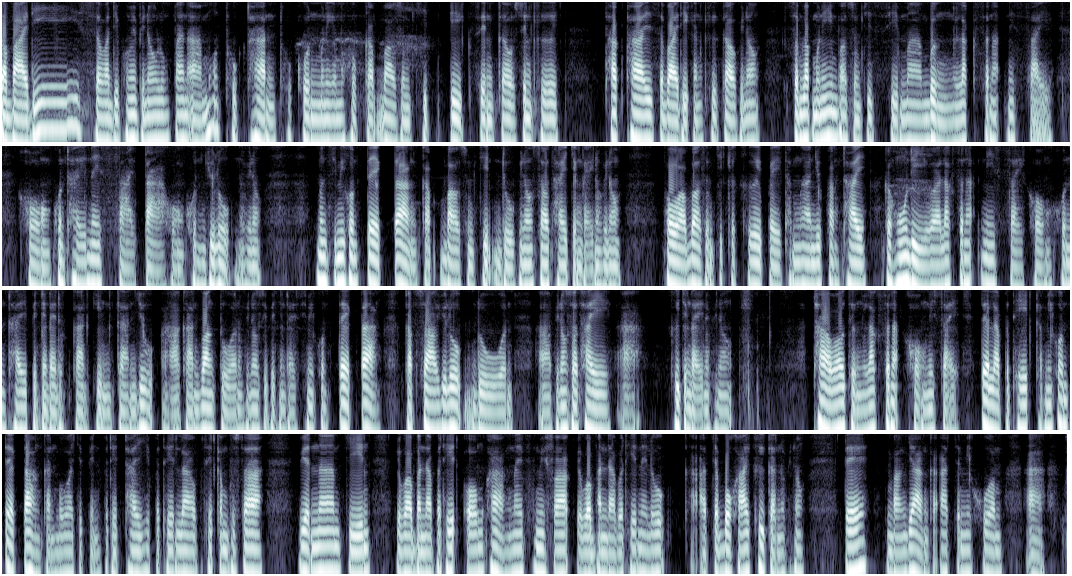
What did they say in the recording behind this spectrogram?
สบายดี สวัสดีพ่อแม่พี่น้องลุงปานอาโมทุกท่านทุกคนวันนี้มาพบกับบ่าวสมจิตอีกเส้นเก่าเส้นเคย ทักทายสบายดีกันคือเก่าพี่น้องสำหรับมื้อนี้บ่าวสมจิตสิมาเบิ่งลักษณะนิสัยของคนไทยในสายตาของคนยุโรปนะพี่น้องมันสิมีความแตกต่างกับบ่าวสมจิตดูพี่น้องชาวไทยจังไดเนาะพี่น้อง เพราะว่าบ่าวสมจิตก็เคยไปทำงานอยู่พังไทย ก็รู้ดีว่าลักษณะนิสัยของคนไทยเป็นจังไดในการกินการอยู่อาการวางตัวเนาะพี่น้องสิเป็นจังไดสิมีความแตกต่างกับชาวยุโรปดูนอ่าพี่น้องชาวไทยอ่าคือจังไดนะพี่น้อง ถ้าว่าถึงลักษณะของนิสัย แต่ละประเทศก็มีความแตกต่างกันบ่ว่าจะเป็นประเทศไทย ประเทศลาว ประเทศกัมพูชา เวียดนาม จีน หรือว่าบรรดาประเทศอ้อมข้างในภูมิภาค หรือว่าบรรดาประเทศในโลก ก็อาจจะบคล้ายคือกันนะพี่น้อง แต่บางอย่างก็อาจจะมีความอ่า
